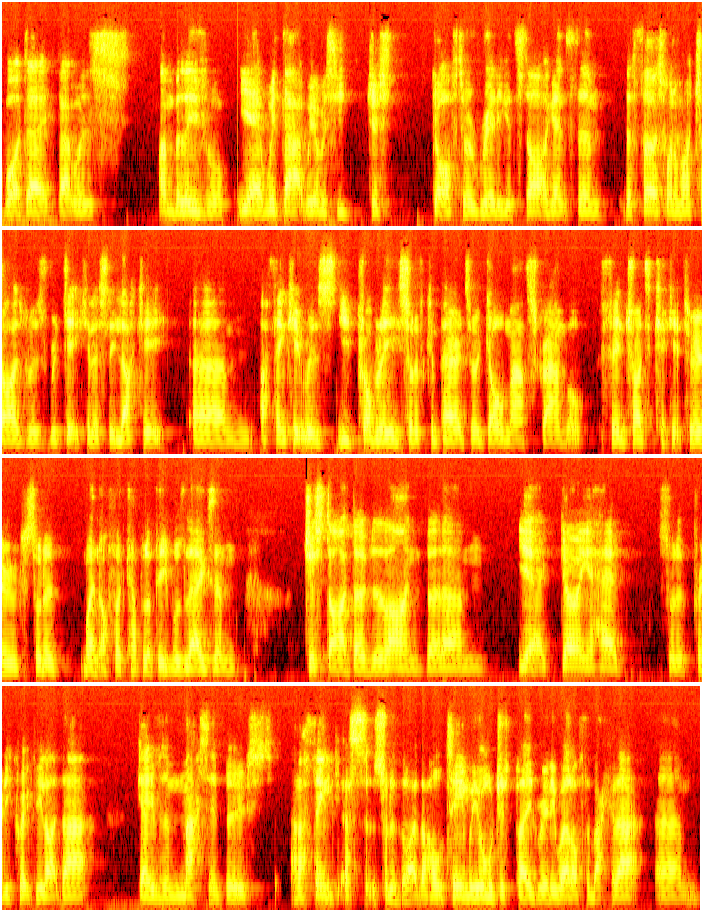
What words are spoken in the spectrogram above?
What a day! That was unbelievable. Yeah, with that we obviously just got off to a really good start against them. The first one of my tries was ridiculously lucky. Um, I think it was you'd probably sort of compare it to a goalmouth scramble. Finn tried to kick it through, sort of went off a couple of people's legs and just dived over the line. But um, yeah, going ahead sort of pretty quickly like that gave us a massive boost. And I think sort of like the whole team, we all just played really well off the back of that. Um,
